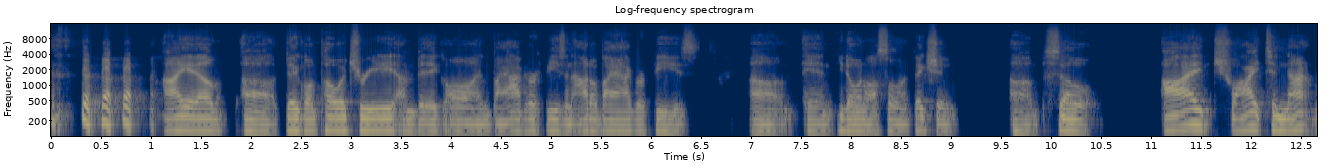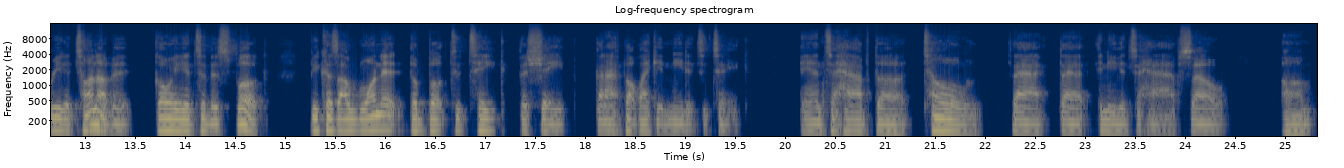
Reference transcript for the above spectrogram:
I am uh, big on poetry. I'm big on biographies and autobiographies, um, and you know, and also on fiction. Um, so I tried to not read a ton of it going into this book because I wanted the book to take the shape that I felt like it needed to take, and to have the tone that that it needed to have. So um,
